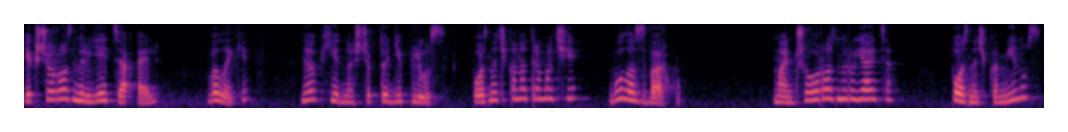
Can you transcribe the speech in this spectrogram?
якщо розмір яйця L великий, необхідно, щоб тоді плюс позначка на тримачі була зверху. Меншого розміру яйця позначка мінус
